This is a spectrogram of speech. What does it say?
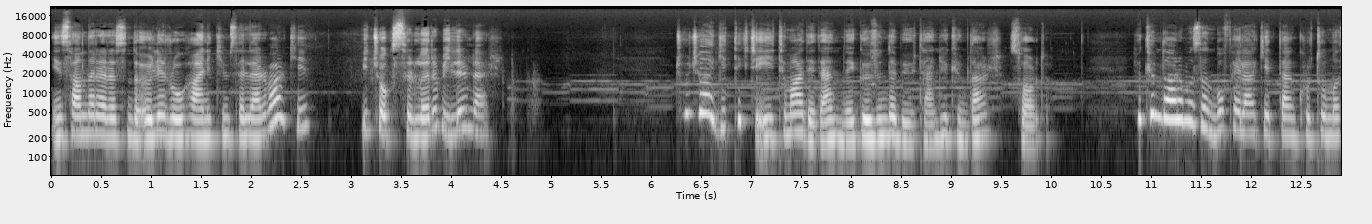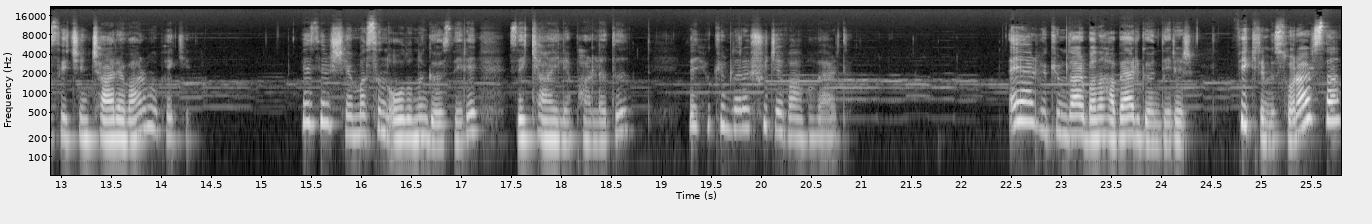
İnsanlar arasında öyle ruhani kimseler var ki birçok sırları bilirler. Çocuğa gittikçe itimat eden ve gözünde büyüten hükümdar sordu. Hükümdarımızın bu felaketten kurtulması için çare var mı peki? Vezir Şemmas'ın oğlunun gözleri zeka ile parladı ve hükümdara şu cevabı verdi. Eğer hükümdar bana haber gönderir, fikrimi sorarsa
